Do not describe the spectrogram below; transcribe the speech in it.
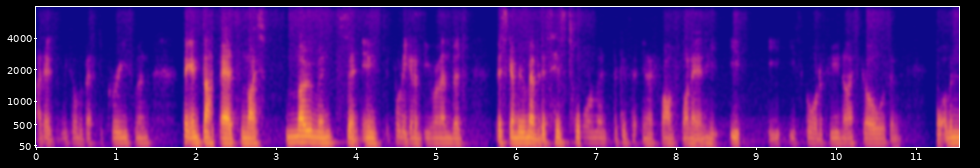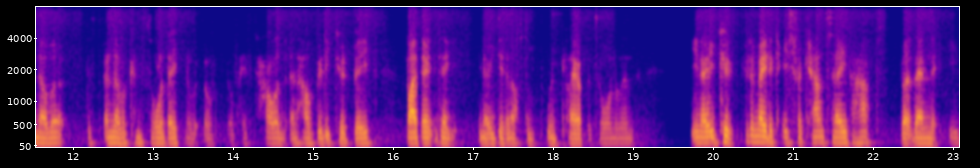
I don't think we saw the best of Griezmann. I think Mbappe had some nice moments, and he's probably going to be remembered. It's going to be remembered as his tournament because you know France won it, and he he, he, he scored a few nice goals and sort of another just another consolidation of, of, of his talent and how good he could be. But I don't think you know he did enough to win player of the tournament. You know he could could have made a case for Kante perhaps, but then he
